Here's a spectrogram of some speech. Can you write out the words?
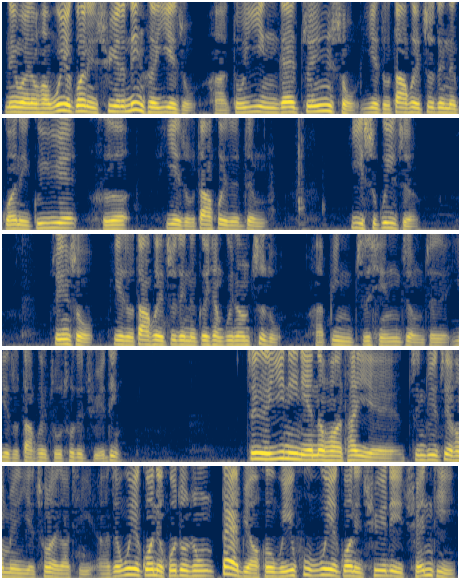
另外的话，物业管理区域的任何业主啊，都应该遵守业主大会制定的管理规约和业主大会的这种议事规则，遵守业主大会制定的各项规章制度啊，并执行这种这业主大会作出的决定。这个一零年的话，它也针对这方面也出了一道题啊，在物业管理活动中，代表和维护物业管理区域内全体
